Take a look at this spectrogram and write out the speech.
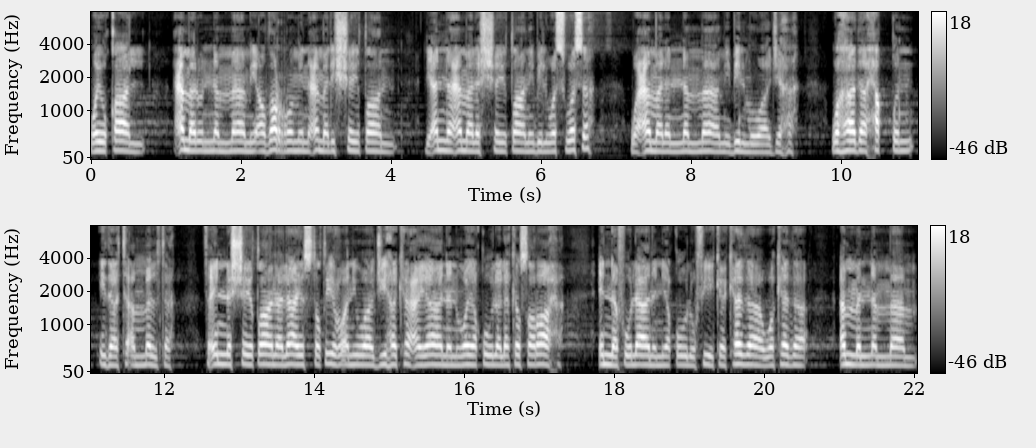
ويقال عمل النمام أضر من عمل الشيطان لأن عمل الشيطان بالوسوسة وعمل النمام بالمواجهة. وهذا حق إذا تأملته فإن الشيطان لا يستطيع أن يواجهك عيانا ويقول لك صراحة. إن فلانا يقول فيك كذا وكذا أما النمام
